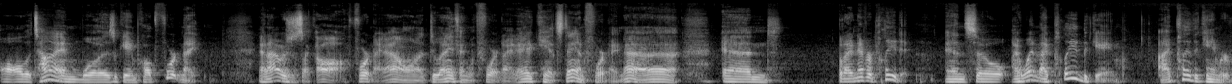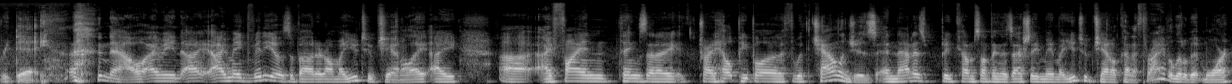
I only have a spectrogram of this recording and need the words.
all the time was a game called Fortnite. And I was just like, oh, Fortnite, I don't want to do anything with Fortnite. I can't stand Fortnite. Nah. And, but I never played it. And so I went and I played the game. I play the game every day now. I mean, I, I make videos about it on my YouTube channel. I I, uh, I find things that I try to help people with, with challenges, and that has become something that's actually made my YouTube channel kind of thrive a little bit more.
